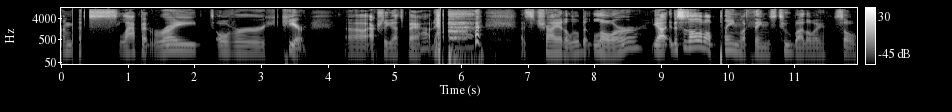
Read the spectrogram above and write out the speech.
I'm going to slap it right over here. Uh, actually, that's bad. Let's try it a little bit lower. Yeah, this is all about playing with things too, by the way. So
